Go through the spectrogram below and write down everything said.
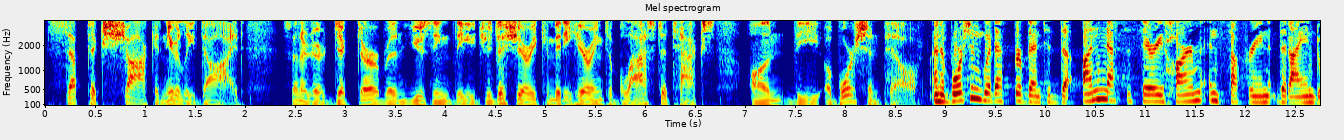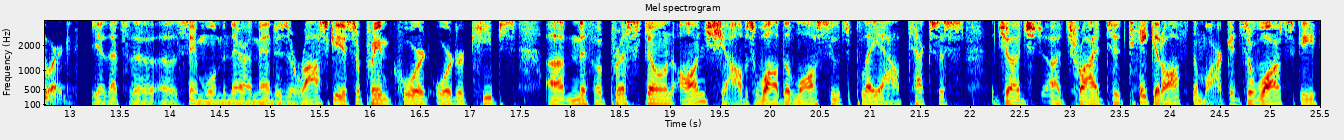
septic shock and nearly died. Senator Dick Durbin using the Judiciary Committee hearing to blast attacks on the abortion pill. An abortion would have prevented the unnecessary harm and suffering that I endured. Yeah, that's the uh, same woman there, Amanda Zurawski. A Supreme Court order keeps uh, mifepristone on shelves while the lawsuits play out. Texas judge uh, tried to take it off the market. Zurawski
